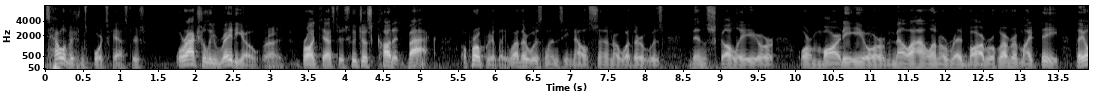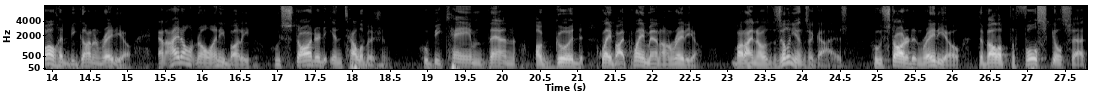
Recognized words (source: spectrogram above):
television sportscasters were actually radio Right. broadcasters who just cut it back appropriately, whether it was Lindsey Nelson or whether it was Vin Scully or, or Marty or Mel Allen or Red Barber, whoever it might be. They all had begun in radio. And I don't know anybody who started in television who became then a good play by play man on radio. But I know zillions of guys who started in radio, developed the full skill set,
